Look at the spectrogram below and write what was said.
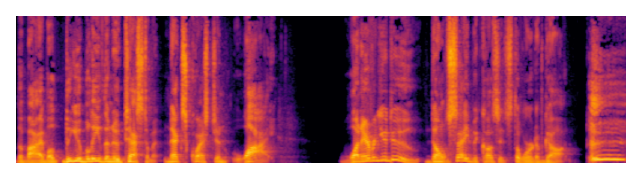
the Bible? Do you believe the New Testament? Next question, why? Whatever you do, don't say because it's the Word of God. Did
